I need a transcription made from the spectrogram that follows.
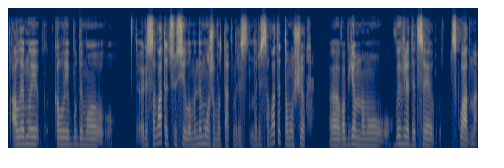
але ми, коли будемо рисувати цю силу, ми не можемо так нарис- нарисувати, тому що е, в об'ємному вигляді це складно.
